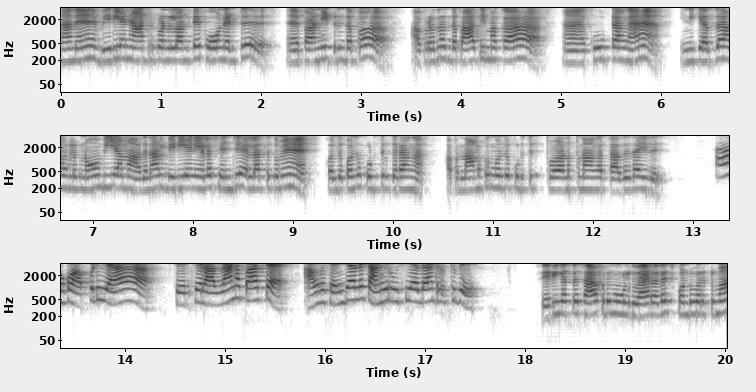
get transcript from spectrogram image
நான் பிரியாணி ஆர்டர் பண்ணலான்ட்டு ஃபோன் எடுத்து அஹ், பண்ணிட்டு இருந்தப்போ அப்புறம் தான் இந்த பாத்தி மக்கா அஹ், கூப்பிட்டாங்க. இன்னைக்கு அதுதான் அவங்களுக்கு நோம்பியாமா. அதனால பிரியாணி எல்லாம் செஞ்சு எல்லாத்துக்குமே கொஞ்சம் கொஞ்சம் கொடுத்துருக்குறாங்க. அப்புறம் நமக்கும் கொஞ்சம் கொடுத்துட்டு போ அனுப்புனாங்க அதுதான் இது ஓஹோ அப்படியா சரி சரி அதானே பார்த்தேன் அவங்க செஞ்சாலே தனி ருசியா தான் இருக்குது சரிங்க அத்தை சாப்பிடுங்க. உங்களுக்கு வேற ஏதாச்சும் கொண்டு வரட்டுமா?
